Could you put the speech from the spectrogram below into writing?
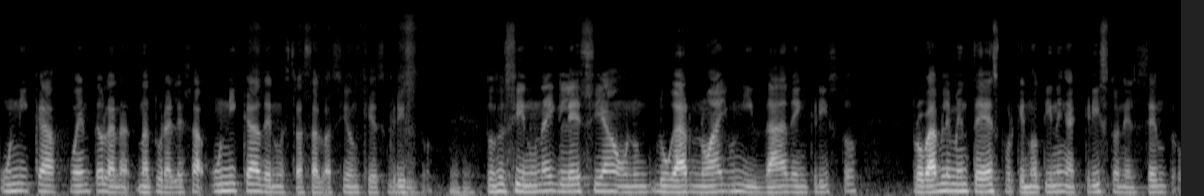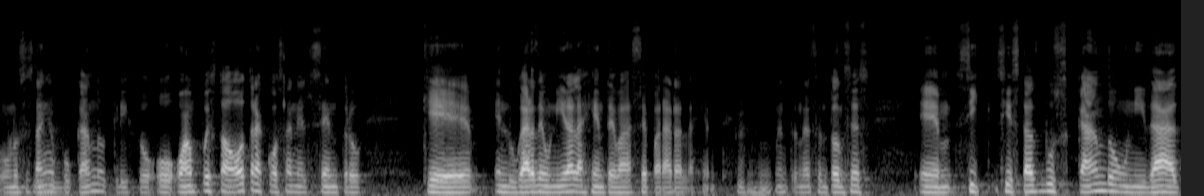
única fuente o la naturaleza única de nuestra salvación, que es Cristo. Entonces, si en una iglesia o en un lugar no hay unidad en Cristo, probablemente es porque no tienen a Cristo en el centro o no se están enfocando a Cristo o, han puesto a otra cosa en el centro que en lugar de unir a la gente va a separar a la gente. ¿Me entiendes? Entonces, em, si, si, estás buscando unidad,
